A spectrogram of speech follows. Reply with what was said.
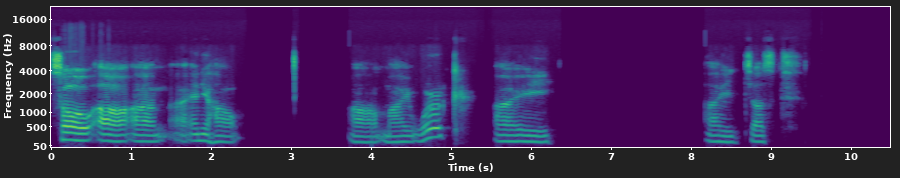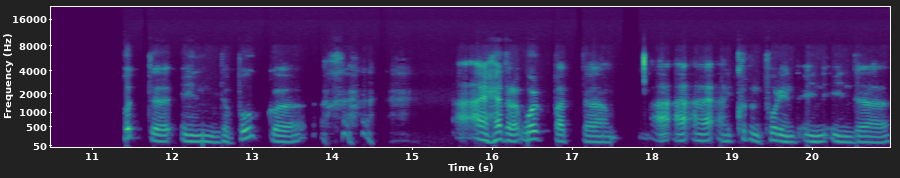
So uh, um, uh, anyhow, uh, my work, I I just put in the book. Uh, I had a work, but um, I, I I couldn't put in in in the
